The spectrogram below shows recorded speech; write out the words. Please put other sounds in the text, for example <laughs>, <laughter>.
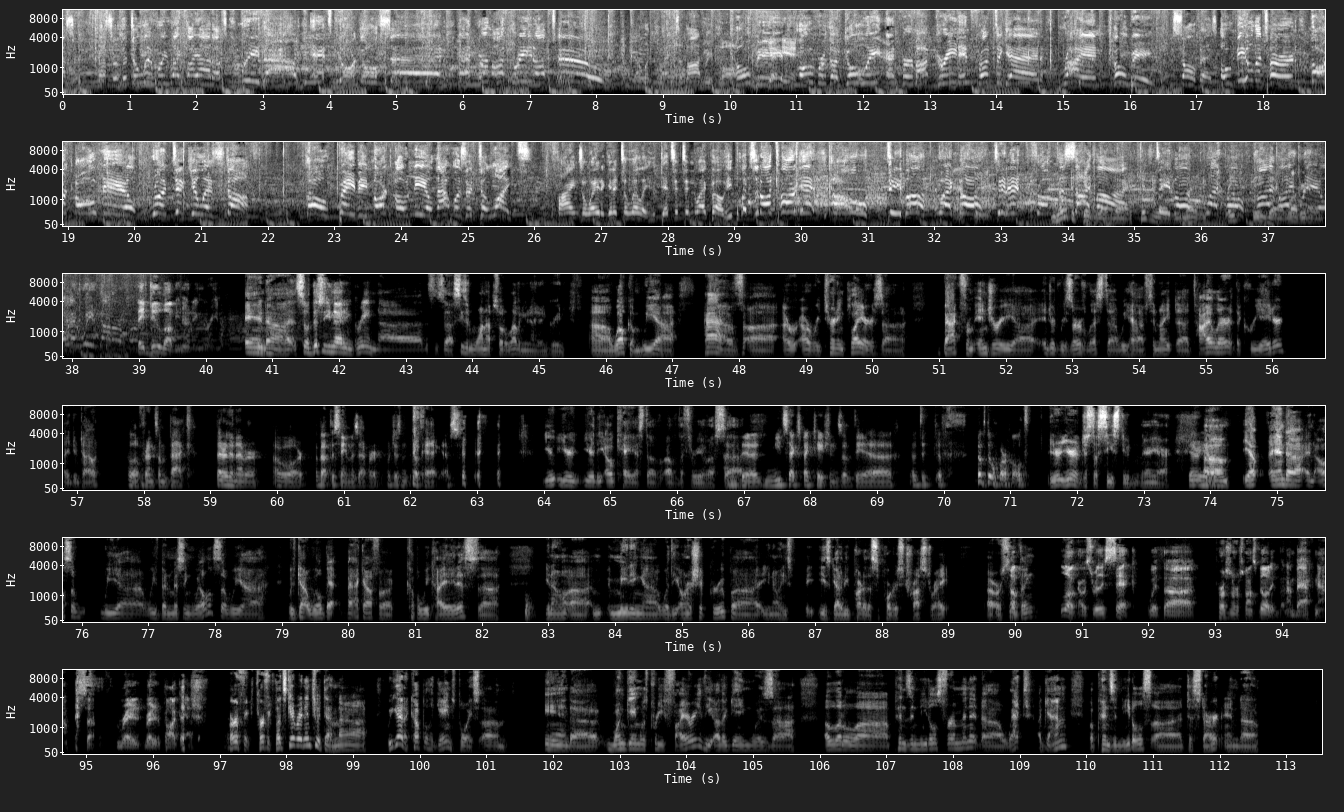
Messer. Messer, the delivery right by Adams. Rebound! It's Bjorgolfsson! And Vermont Green up two! Noah clangs a body. Kobe over the goalie and Vermont Green in front again. Ryan Comby. Salvez. O'Neal the turn. Mark O'Neal. Ridiculous stuff. Oh, baby, Mark O'Neal, that was a delight. Finds a way to get it to Lilly, who gets it to Nwegbo. He puts it on target. Oh, Diva Nwegbo did it from You know the the sideline. though? The kids love Diva United. Nwegbo, They- they, uh, highlight love reel, and we've got our They do love United in Green. And uh, so this is United in Green. Uh, this is uh, season one, episode eleven, United in Green. Uh, welcome. We uh, have uh, our, our returning players uh, back from injury, uh, injured reserve list. Uh, we have tonight uh, Tyler, the creator. How you doing, Tyler? Hello, friends. I'm back. Better than ever, or about the same as ever, which isn't <laughs> okay, I guess. <laughs> you, are you're you're the okayest of of the three of us. Uh, the meets expectations of the uh, of the <laughs> of the world. you're you're just a C student. There you are. There you. Um, yep, and uh, and also we uh, we've been missing Will, so we uh, we've got Will back off a couple week hiatus. Uh, you know, uh, meeting uh, with the ownership group. Uh, you know, he's he's got to be part of the supporters trust, right, uh, or something. Look, I was really sick with uh personal responsibility, but I'm back now. So I'm ready ready to podcast. <laughs> Perfect, perfect. Let's get right into it then. Uh, we got a couple of games, boys. Um, and uh, one game was pretty fiery. The other game was uh, a little uh, pins and needles for a minute, uh, wet again, but pins and needles uh, to start, and uh,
